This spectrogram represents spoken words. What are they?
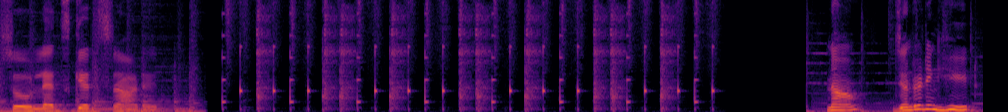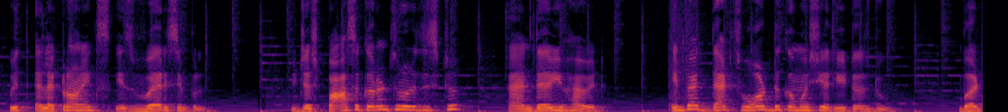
So, let's get started. Now, generating heat with electronics is very simple. You just pass a current through a resistor and there you have it. In fact, that's what the commercial heaters do. But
